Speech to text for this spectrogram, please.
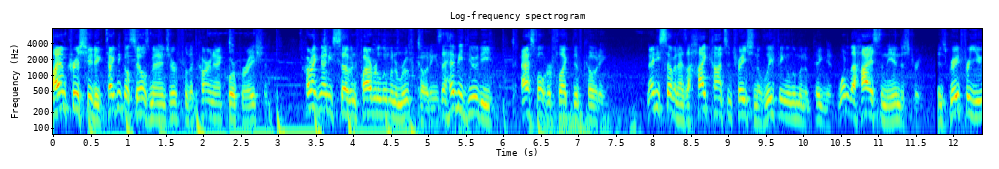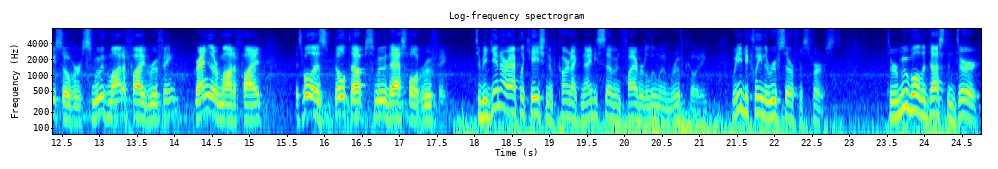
Hi, I'm Chris Huettig, Technical Sales Manager for the Karnak Corporation. Karnak 97 fiber aluminum roof coating is a heavy-duty asphalt reflective coating. 97 has a high concentration of leafing aluminum pigment, one of the highest in the industry. It's great for use over smooth modified roofing, granular modified, as well as built-up smooth asphalt roofing. To begin our application of Karnak 97 fibered aluminum roof coating, we need to clean the roof surface first. To remove all the dust and dirt,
